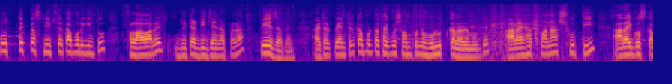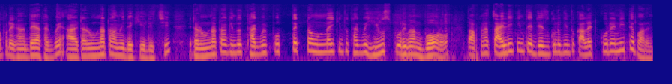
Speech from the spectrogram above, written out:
প্রত্যেকটা স্লিপসের কাপড়ে কিন্তু ফ্লাওয়ারের দুইটা ডিজাইন আপনারা পেয়ে যাবেন। আর এটার প্যান্টের কাপড়টা থাকবে সম্পূর্ণ হলুদ কালারের মধ্যে। আড়াই হাত পানা সুতি, আড়াই গোজ কাপড় এখানে দেওয়া থাকবে। আর এটার উন্নাটাও আমি দেখিয়ে দিচ্ছি। এটার উন্নাটাও কিন্তু থাকবে, প্রত্যেকটা উন্নাই কিন্তু থাকবে হিউজ পরিমাণ বড়। তো আপনারা চাইলেই কিন্তু এই ড্রেসগুলো কিন্তু কালেক্ট করে নিতে পারেন।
